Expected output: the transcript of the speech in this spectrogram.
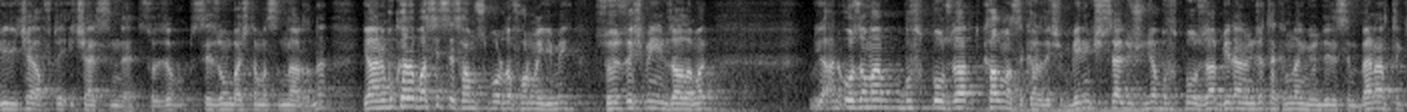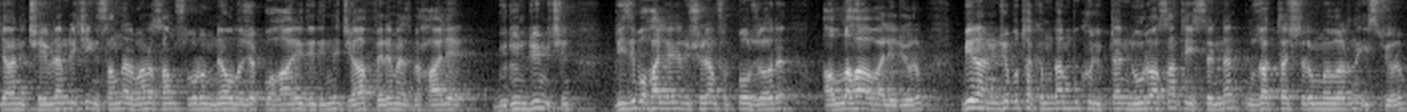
1-2 hafta içerisinde sezon, başlamasının ardından. Yani bu kadar basitse Samspor'da forma giymek, sözleşme imzalamak. Yani o zaman bu futbolcular kalmasın kardeşim. Benim kişisel düşüncem bu futbolcular bir an önce takımdan gönderilsin. Ben artık yani çevremdeki insanlar bana Samspor'un ne olacak bu hali dediğinde cevap veremez bir hale büründüğüm için bizi bu hallere düşüren futbolcuları Allah'a havale ediyorum. Bir an önce bu takımdan, bu kulüpten, Nuri Hasan tesislerinden uzaklaştırılmalarını istiyorum.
